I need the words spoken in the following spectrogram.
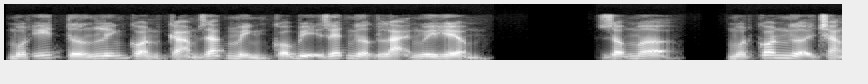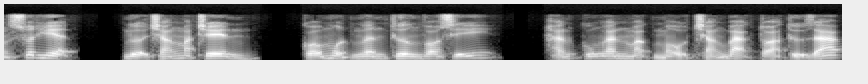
một ít tướng lĩnh còn cảm giác mình có bị giết ngược lại nguy hiểm. Rộng mở, một con ngựa trắng xuất hiện, ngựa trắng mặt trên, có một ngân thương võ sĩ, hắn cũng ăn mặc màu trắng bạc tỏa tử giáp.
